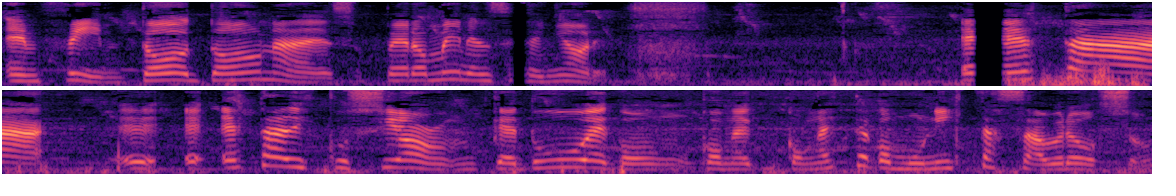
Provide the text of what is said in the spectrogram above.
En fin, todo, todo una de eso. Pero miren, señores, esta, eh, eh, esta discusión que tuve con, con, este comunista sabroso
